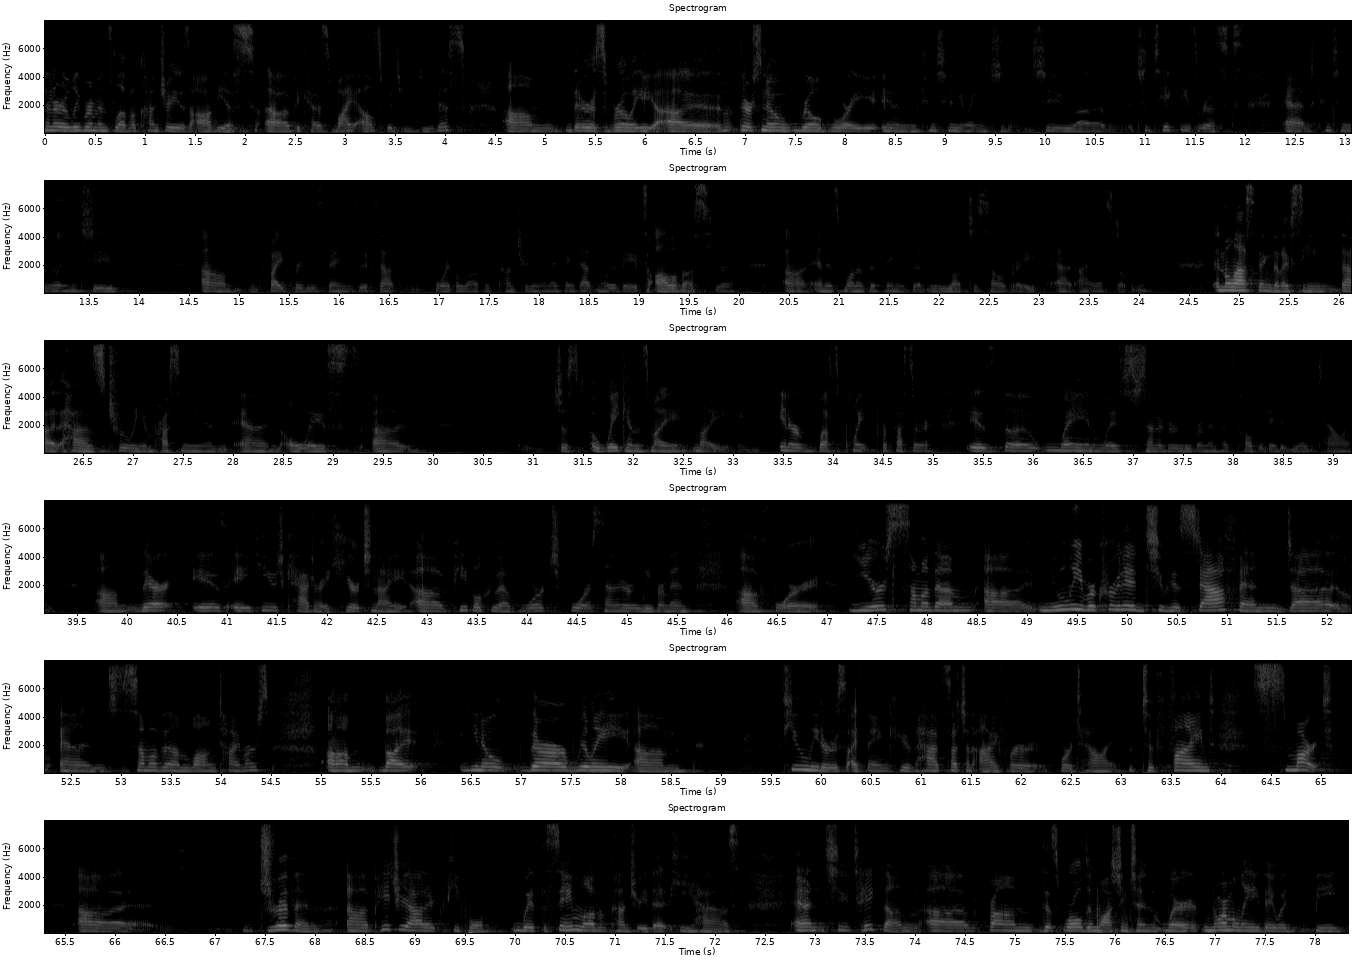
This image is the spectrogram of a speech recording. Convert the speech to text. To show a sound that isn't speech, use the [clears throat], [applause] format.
Senator Lieberman's love of country is obvious uh, because why else would you do this? Um, there's really uh, there's no real glory in continuing to to uh, to take these risks and continuing to um, fight for these things, except for the love of country. And I think that motivates all of us here, uh, and is one of the things that we love to celebrate at ISW. And the last thing that I've seen that has truly impressed me and, and always uh, just awakens my, my inner West Point professor is the way in which Senator Lieberman has cultivated young talent. Um, there is a huge cadre here tonight of people who have worked for Senator Lieberman uh, for years, some of them uh, newly recruited to his staff, and, uh, and some of them long timers. Um, but, you know, there are really um, few leaders, I think, who've had such an eye for, for talent to find smart, uh, driven, uh, patriotic people with the same love of country that he has. And to take them uh, from this world in Washington where normally they would be,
